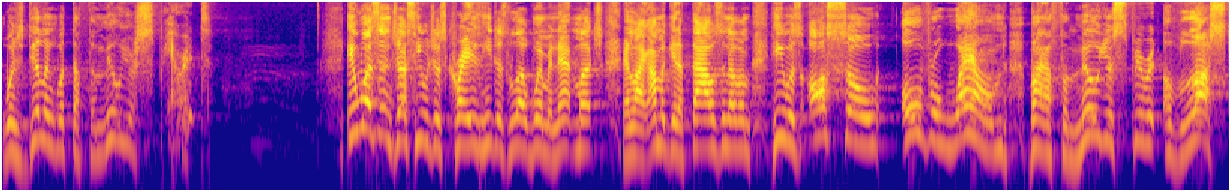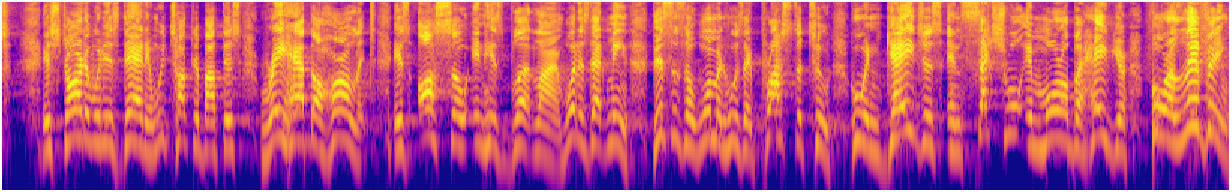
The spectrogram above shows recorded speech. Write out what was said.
was dealing with the familiar spirit. It wasn't just he was just crazy, he just loved women that much, and like, I'm gonna get a thousand of them. He was also overwhelmed by a familiar spirit of lust. It started with his dad, and we talked about this. Rahab the harlot is also in his bloodline. What does that mean? This is a woman who is a prostitute who engages in sexual immoral behavior for a living.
